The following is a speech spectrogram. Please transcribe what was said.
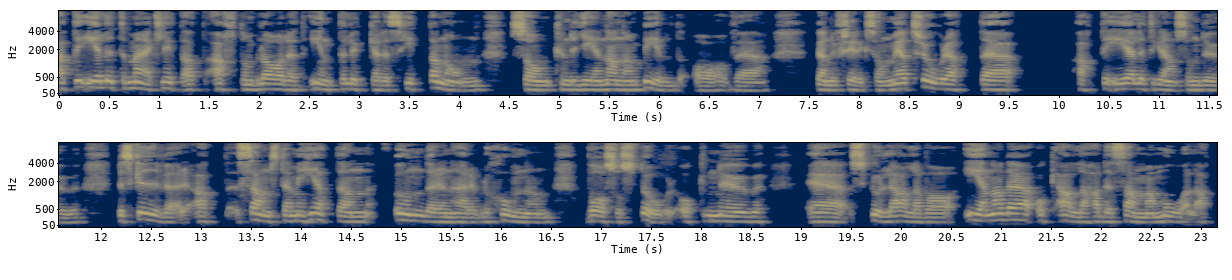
att det är lite märkligt att Aftonbladet inte lyckades hitta någon som kunde ge en annan bild av eh, Benny Fredriksson. Men jag tror att eh, att det är lite grann som du beskriver, att samstämmigheten under den här revolutionen var så stor och nu eh, skulle alla vara enade och alla hade samma mål. Att,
